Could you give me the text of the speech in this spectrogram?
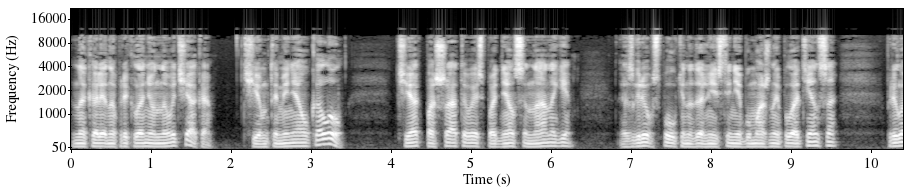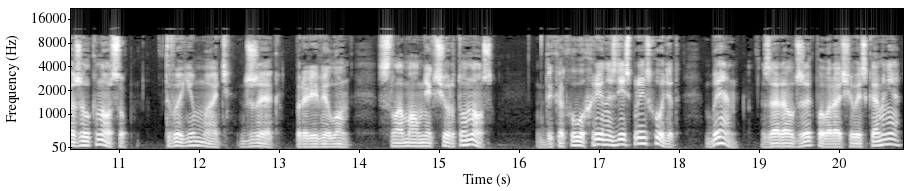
на колено преклоненного Чака. «Чем ты меня уколол?» Чак, пошатываясь, поднялся на ноги, сгреб с полки на дальней стене бумажное полотенце, приложил к носу. «Твою мать, Джек!» — проревел он. «Сломал мне к черту нос!» «Да какого хрена здесь происходит? Бен!» — заорал Джек, поворачиваясь ко мне.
